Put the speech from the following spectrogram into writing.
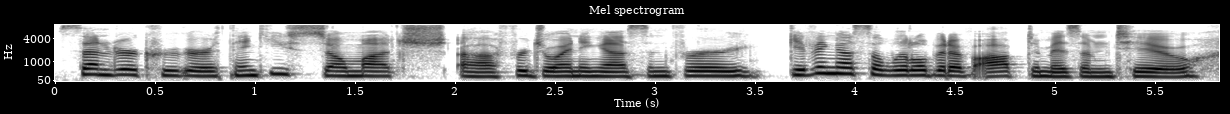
Senator Krueger, thank you so much uh, for joining us and for giving us a little bit of optimism, too.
